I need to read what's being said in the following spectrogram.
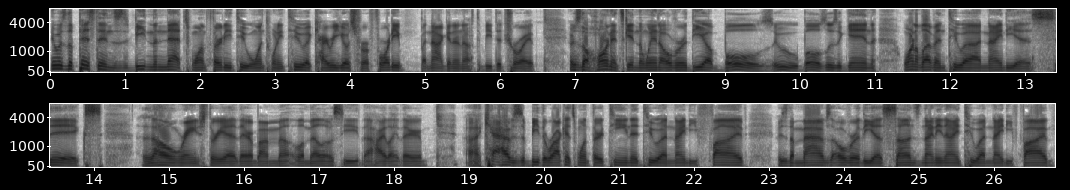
It was the Pistons beating the Nets 132 122. A Kyrie goes for 40, but not good enough to beat Detroit. It was the Hornets getting the win over the uh, Bulls. Ooh, Bulls lose again 111 to uh, 96. Long range three uh, there by LaMelo. See the highlight there. Uh, Cavs beat the Rockets 113 to uh, 95. It was the Mavs over the uh, Suns 99 to uh, 95.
